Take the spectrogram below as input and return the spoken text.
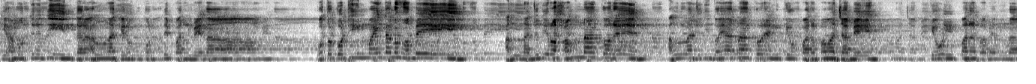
কিয়ামতের দিন তারা আল্লাহকে রুকু করতে পারবে না। কত কঠিন ময়দান হবে। আল্লাহ যদি রহম না করেন, আল্লাহ যদি দয়া না করেন, কেউ পার পাওয়া যাবে। কেউই পার পাবেন না।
